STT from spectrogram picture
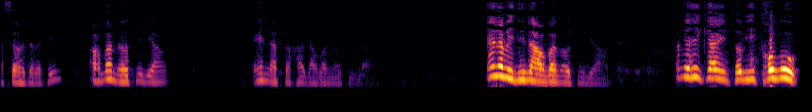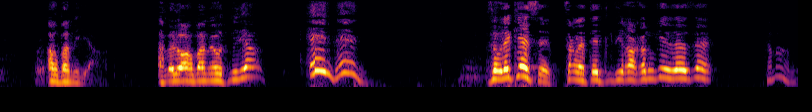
עשרת אלפים? ארבע מאות מיליארד. אין לאף אחד ארבע מאות מיליארד. אין למדינה ארבע מאות מיליארד. אמריקאים, טוב, יתרמו ארבע מיליארד, אבל לא ארבע מאות מיליארד. אין, אין. זה עולה כסף, צריך לתת דירה חלוקית, זה זה. גמרנו.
